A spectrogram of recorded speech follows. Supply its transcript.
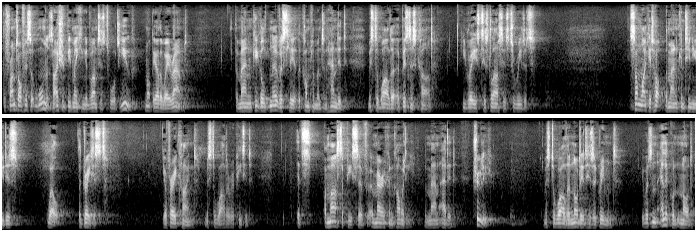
The front office at Warner's. I should be making advances towards you, not the other way round. The man giggled nervously at the compliment and handed Mr. Wilder a business card. He raised his glasses to read it. Some Like It Hot, the man continued, is, well, the greatest. You're very kind, Mr. Wilder repeated. It's a masterpiece of American comedy, the man added. Truly. Mr. Wilder nodded his agreement. It was an eloquent nod,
